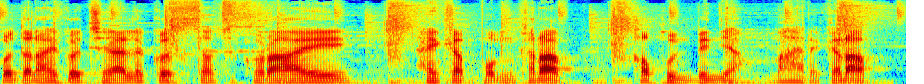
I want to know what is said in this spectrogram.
กดไลค์กดแชร์และกด Subscribe ให้กับผมครับ ขอบคุณเป็นอย่างมากนะครับ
